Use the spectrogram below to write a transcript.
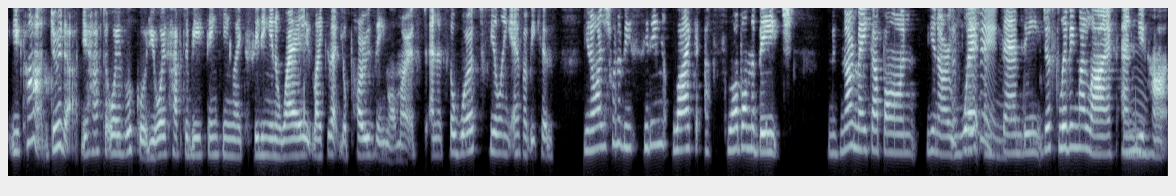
you can't do that. You have to always look good. You always have to be thinking like sitting in a way like that you're posing almost. And it's the worst feeling ever because, you know, I just want to be sitting like a slob on the beach with no makeup on, you know, just wet living. and sandy, just living my life. And mm. you can't.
